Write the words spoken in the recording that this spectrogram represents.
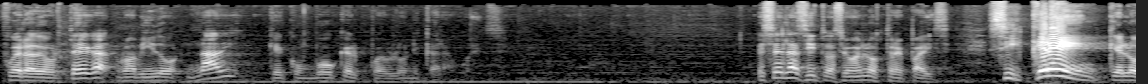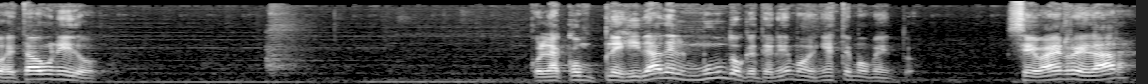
fuera de Ortega, no ha habido nadie que convoque al pueblo nicaragüense. Esa es la situación en los tres países. Si creen que los Estados Unidos, con la complejidad del mundo que tenemos en este momento, se va a enredar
